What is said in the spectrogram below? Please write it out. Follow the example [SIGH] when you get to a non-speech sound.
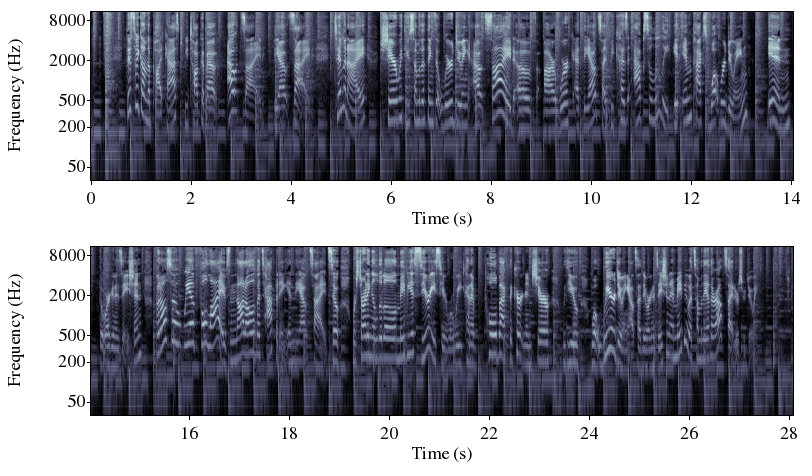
This week on the podcast, we talk about outside the outside. Tim and I share with you some of the things that we're doing outside of our work at the outside because absolutely it impacts what we're doing in the organization, but also we have full lives and not all of it's happening in the outside. So we're starting a little, maybe a series here where we kind of pull back the curtain and share with you what we're doing outside the organization and maybe what some of the other outsiders are doing.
